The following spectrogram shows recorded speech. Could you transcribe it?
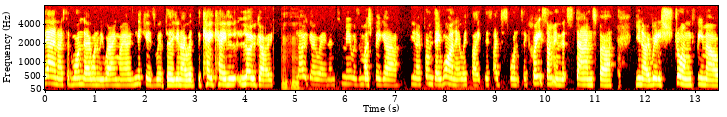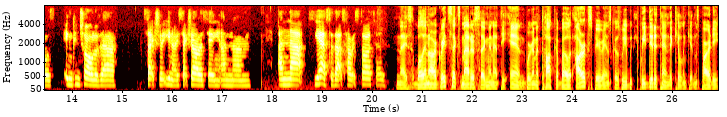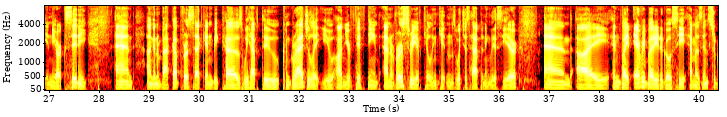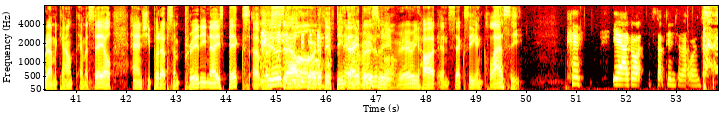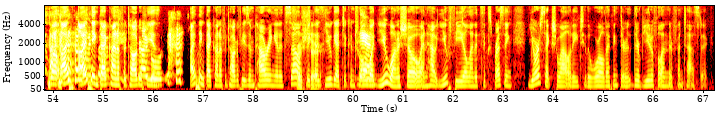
Then I said one day I want to be wearing my own knickers with the you know with the KK logo Mhm. logo in and to me it was a much bigger you know from day one it was like this i just want to create something that stands for you know really strong females in control of their sexual you know sexuality and um and that yeah so that's how it started Nice. Well, in our Great Sex Matters segment at the end, we're going to talk about our experience because we we did attend the Killing Kittens party in New York City, and I'm going to back up for a second because we have to congratulate you on your 15th anniversary of Killing Kittens, which is happening this year. And I invite everybody to go see Emma's Instagram account, Emma Sayle, and she put up some pretty nice pics of herself for the 15th Very anniversary. beautiful. Very hot and sexy and classy. yeah i got sucked into that one Well, I, I It was think that kind of photography is I think that kind of photography is empowering in itself For because you get to control Yeah. what you want to show and how you feel, and it's expressing your sexuality to the world. I think they're they're beautiful and they're fantastic.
